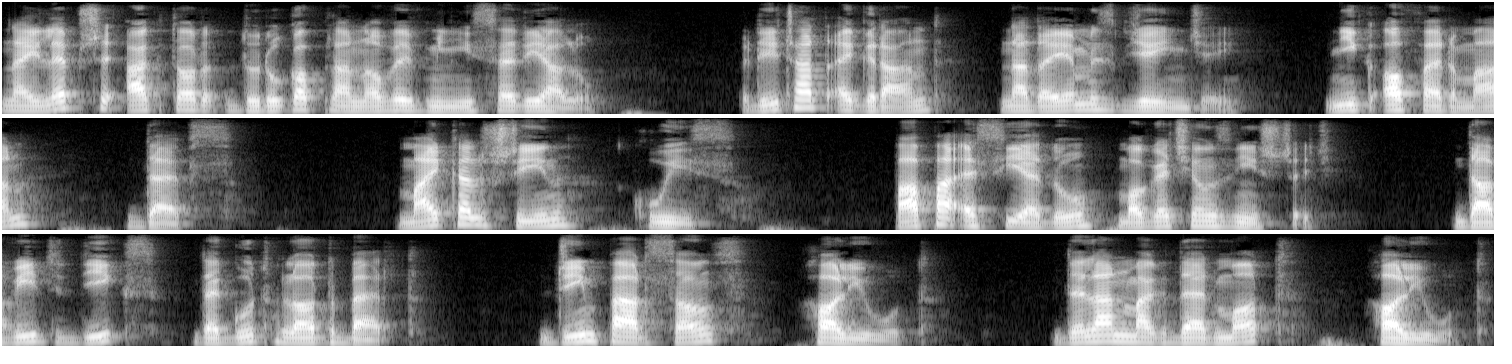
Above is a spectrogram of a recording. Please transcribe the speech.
Najlepszy aktor drugoplanowy w miniserialu. Richard E. Grant Nadajemy z gdzie indziej. Nick Offerman Devs. Michael Sheen Quiz. Papa Esiedu Mogę cię zniszczyć. David Dix The Good Lord Bird Jim Parsons Hollywood. Dylan McDermott Hollywood.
